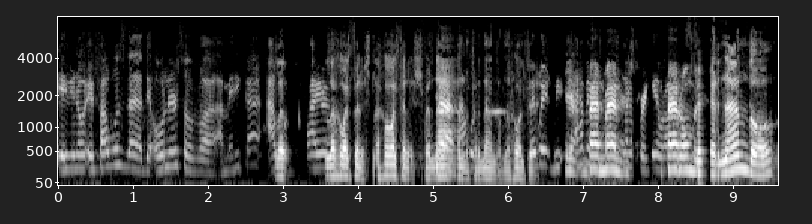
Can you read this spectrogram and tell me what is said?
if, you know if I was the the owners of uh, America, I Let- would fire. let Joel finish. Let Joel finish. Fernando, I would- Fernando. Let Joel finish. wait, wait, Yeah, I have bad anything manners. forget Bad I- omen. Fernando,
